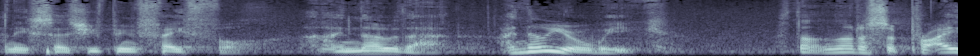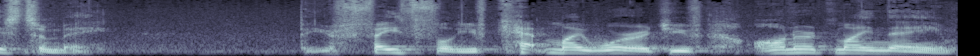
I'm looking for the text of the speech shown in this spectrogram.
And he says, You've been faithful, and I know that. I know you're weak. It's not, not a surprise to me. But you're faithful. You've kept my word. You've honored my name.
